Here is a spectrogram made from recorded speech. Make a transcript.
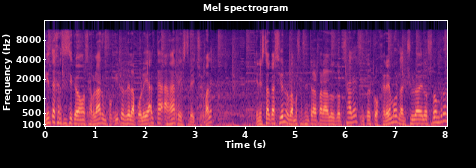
Siguiente ejercicio que vamos a hablar un poquito es de la polea alta, agarre estrecho, ¿vale? En esta ocasión nos vamos a centrar para los dorsales, entonces cogeremos la anchura de los hombros,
